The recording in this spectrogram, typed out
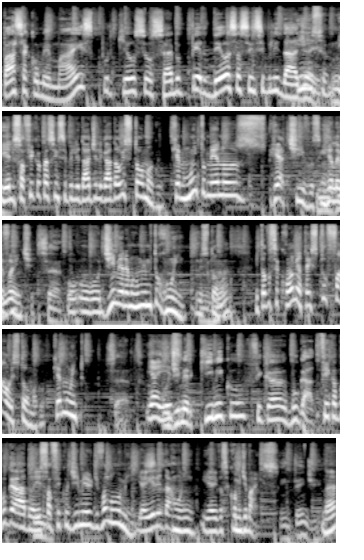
passa a comer mais porque o seu cérebro perdeu essa sensibilidade Isso. aí. Hum. E ele só fica com a sensibilidade ligada ao estômago, que é muito menos reativo, assim, relevante. Uhum. certo. O, o dimmer é muito ruim do estômago. Então você come até estufar o estômago, que é muito. Certo. E aí o dimmer químico fica bugado. Fica bugado, Hum. aí só fica o dimmer de volume, e aí ele dá ruim, e aí você come demais. Entendi. né?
